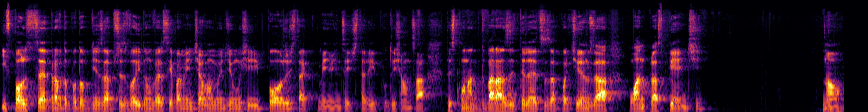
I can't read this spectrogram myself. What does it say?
i w Polsce prawdopodobnie za przyzwoitą wersję pamięciową będziemy musieli położyć tak mniej więcej 4,5 tysiąca. To jest ponad dwa razy tyle, co zapłaciłem za OnePlus 5. No,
